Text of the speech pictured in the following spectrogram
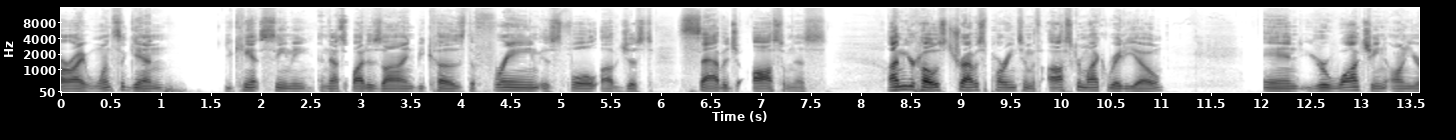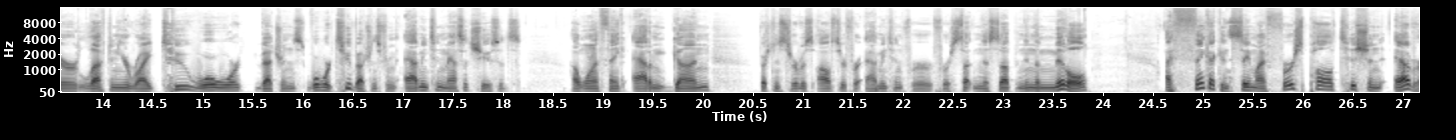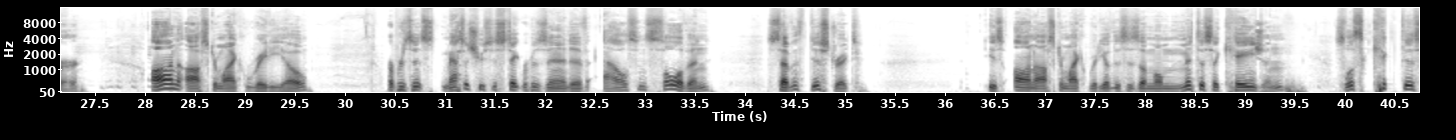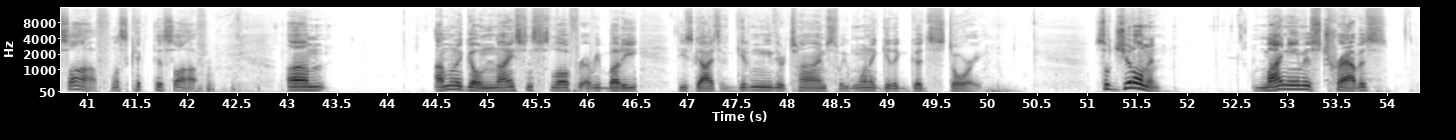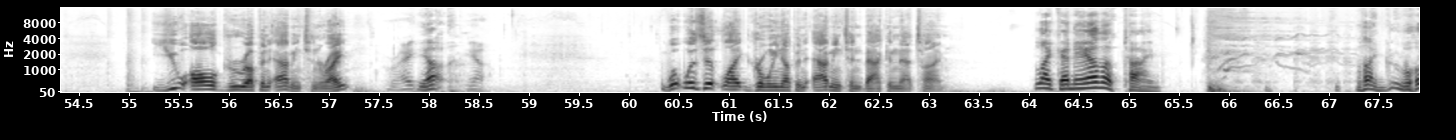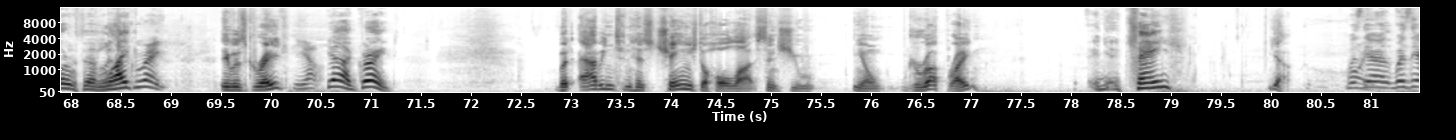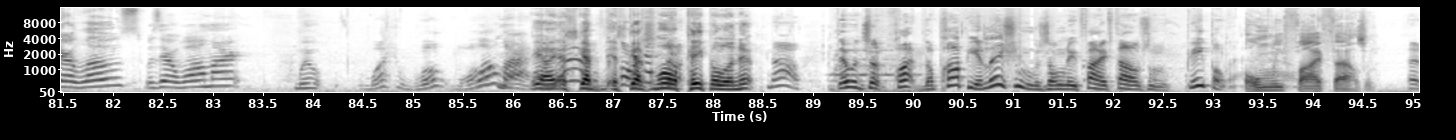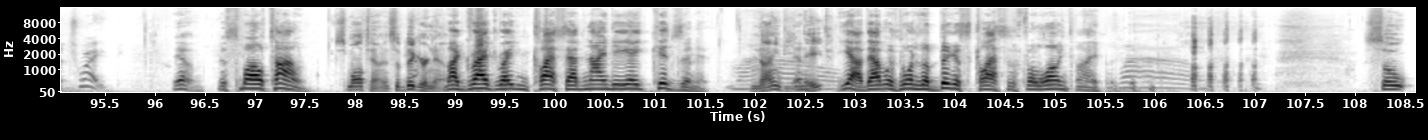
All right, once again, you can't see me, and that's by design because the frame is full of just savage awesomeness. I'm your host, Travis Partington with Oscar Mike Radio, and you're watching on your left and your right two World War veterans, World War II veterans from Abington, Massachusetts. I want to thank Adam Gunn, Veteran Service Officer for Abington, for, for setting this up. And in the middle, I think I can say my first politician ever on Oscar Mike Radio represents Massachusetts State Representative Allison Sullivan, 7th District, is on Oscar Mike Radio. This is a momentous occasion. So let's kick this off. Let's kick this off. Um, I'm going to go nice and slow for everybody. These guys have given me their time, so we want to get a good story. So, gentlemen, my name is Travis. You all grew up in Abington, right? Right? Yeah. Yeah. What was it like growing up in Abington back in that time? Like any other time. like, what was it It was like? great. It was great, Yeah. Yeah, great. but Abington has changed a whole lot since you, you know, grew up, right? And you Change? Yeah. Was oh, there was there a Lowe's? Was there a Walmart? Well, what? Wal- Walmart. Walmart? Yeah, it's got it's got more people in it. No, there was a po- the population was only five thousand people. Only 5,000. That's right. Yeah, a small town. Small town. It's a bigger now. My graduating class had 98 kids in it. 98. Yeah, that was one of the biggest classes for a long time. Wow. So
